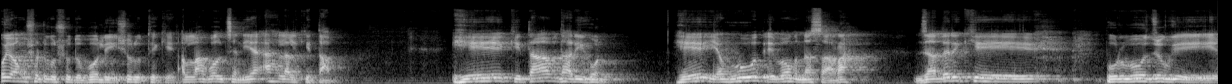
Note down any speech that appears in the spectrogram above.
ওই অংশটুকু শুধু বলি, শুরু থেকে আল্লাহ বলছেন, ইয়া আহলাল কিতাব, হে কিতাবধারীগণ হে ইয়াহুদ এবং নাসারা, যাদেরকে পূর্ব যুগে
